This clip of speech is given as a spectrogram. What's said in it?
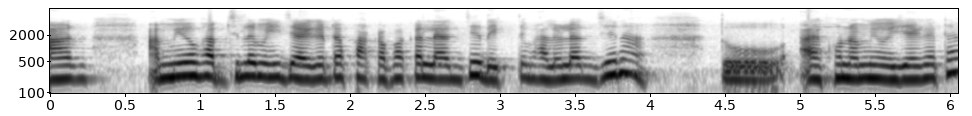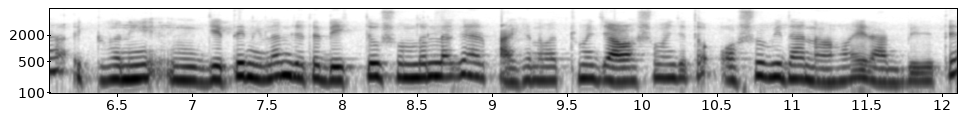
আর আমিও ভাবছিলাম এই জায়গাটা ফাঁকা ফাঁকা লাগছে, দেখতে ভালো লাগছে না। তো এখন আমি ওই জায়গাটা একটুখানি গেঁথে নিলাম যাতে দেখতেও সুন্দর লাগে আর পায়খানা বাথরুমে যাওয়ার সময় যাতে অসুবিধা না হয় রাত বেরোতে,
